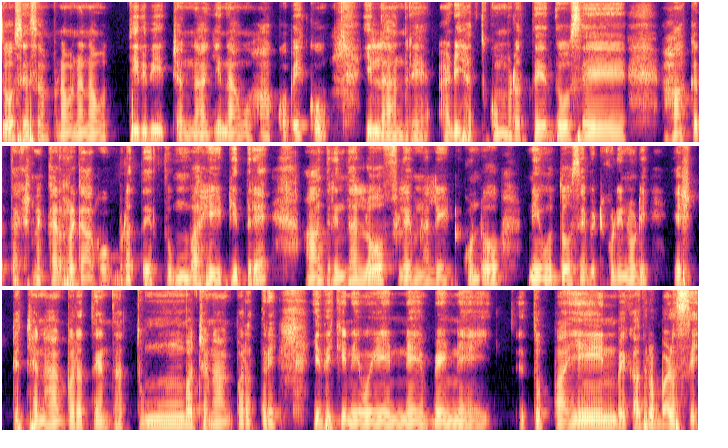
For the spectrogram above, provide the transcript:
ದೋಸೆ ಸಂಪಣವನ್ನು ನಾವು ತಿರುವಿ ಚೆನ್ನಾಗಿ ನಾವು ಹಾಕೋಬೇಕು ಇಲ್ಲಾಂದರೆ ಅಡಿ ಹತ್ಕೊಂಡ್ಬಿಡುತ್ತೆ, ದೋಸೆ ಹಾಕಿದ ತಕ್ಷಣ ಕರ್ರಗಾಗೋಗ್ಬಿಡುತ್ತೆ. ತುಂಬ ಹೀಟ್ ಇದ್ದರೆ ಆದ್ದರಿಂದ ಲೋ ಫ್ಲೇಮ್ನಲ್ಲಿ ಇಟ್ಕೊಂಡು ನೀವು ದೋಸೆ ಬಿಟ್ಕೊಡಿ ನೋಡಿ ಎಷ್ಟು ಚೆನ್ನಾಗಿ ಬರುತ್ತೆ ಅಂತ ತುಂಬ ಚೆನ್ನಾಗಿ ಬರುತ್ತೆ ರೀ. ಇದಕ್ಕೆ ನೀವು ಎಣ್ಣೆ, ಬೆಣ್ಣೆ, ತುಪ್ಪ ಏನು ಬೇಕಾದರೂ ಬಳಸಿ.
